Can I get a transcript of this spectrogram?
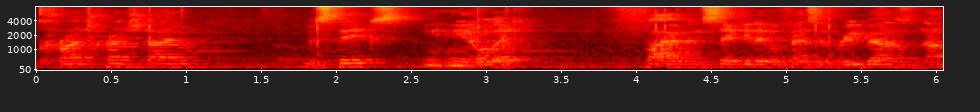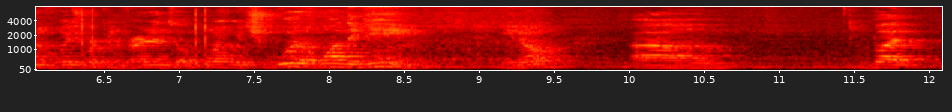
crunch, crunch time mistakes. You know, like five consecutive offensive rebounds, none of which were converted into a point, which would have won the game. You know, um, but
